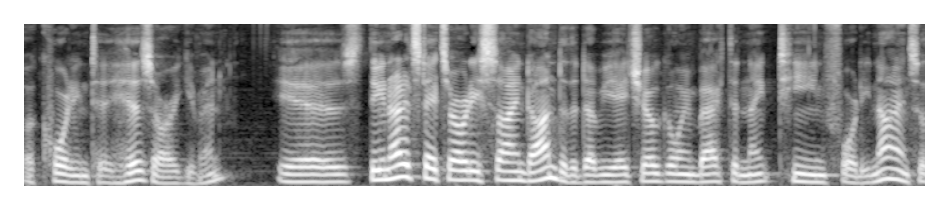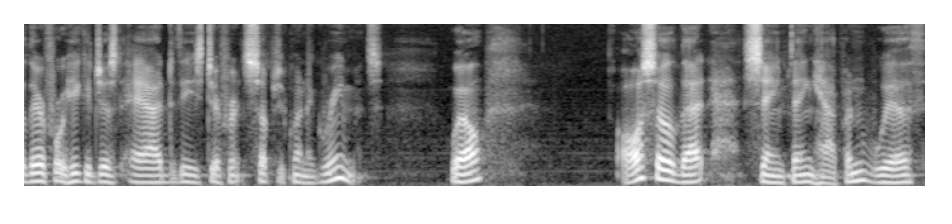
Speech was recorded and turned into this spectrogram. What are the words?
according to his argument, is the United States already signed on to the WHO going back to 1949, so therefore he could just add these different subsequent agreements. Well, also that same thing happened with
